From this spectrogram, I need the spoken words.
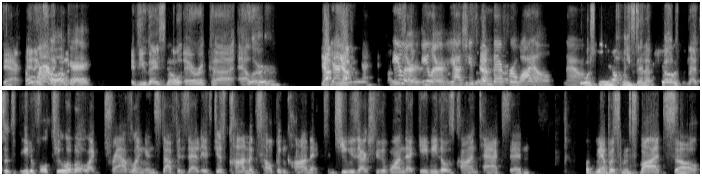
there. Oh, and wow, like, okay. If you guys know Erica Eller, yeah, Yeah, yeah. Ealer, Ealer, yeah, she's Yeah. been there for a while now. Well, she helped me set up shows, and that's what's beautiful too about like traveling and stuff is that it's just comics helping comics. And she was actually the one that gave me those contacts and hooked me up with some spots. So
